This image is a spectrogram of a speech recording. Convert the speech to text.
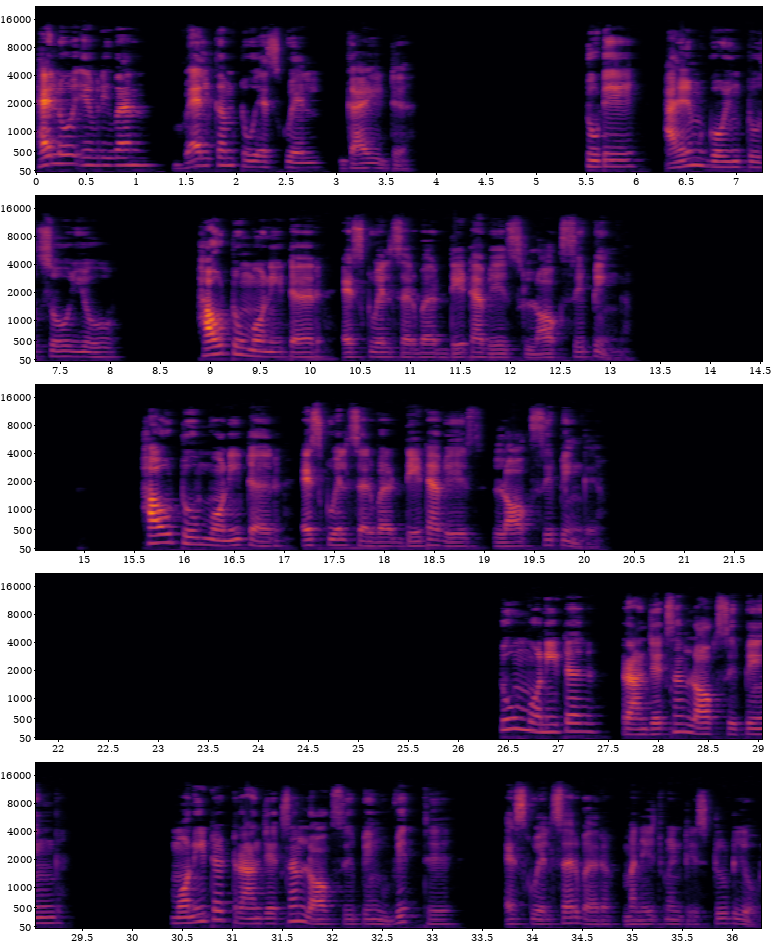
Hello everyone, welcome to SQL Guide. Today I am going to show you how to monitor SQL Server database log shipping. How to monitor SQL Server database log shipping. To monitor transaction log shipping, Monitor transaction log shipping with SQL Server Management Studio,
